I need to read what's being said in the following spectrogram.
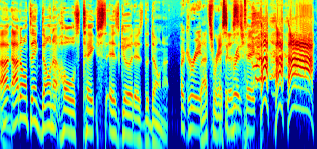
I, I don't think donut holes taste as good as the donut. Agreed. That's That's a great racist. take.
